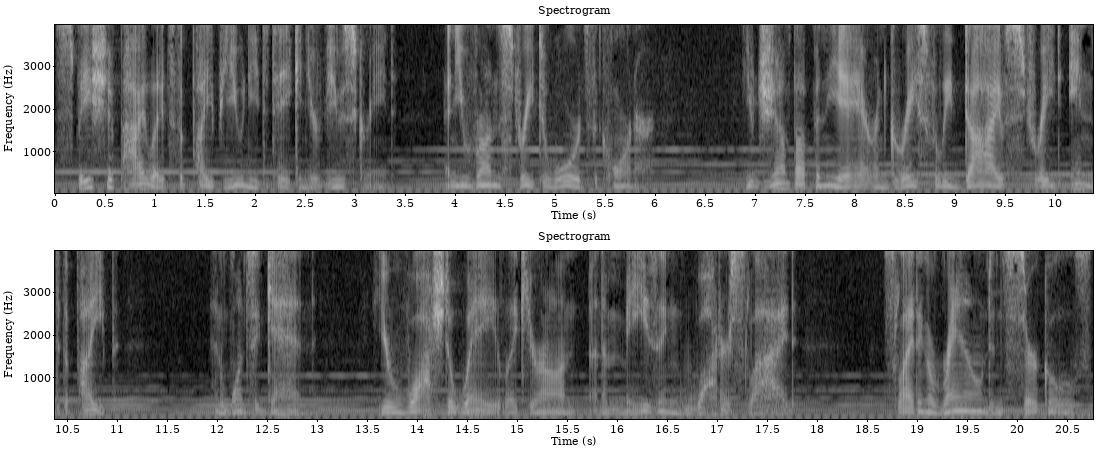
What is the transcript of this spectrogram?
Spaceship highlights the pipe you need to take in your view screen, and you run straight towards the corner. You jump up in the air and gracefully dive straight into the pipe. And once again, you're washed away like you're on an amazing water slide, sliding around in circles,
